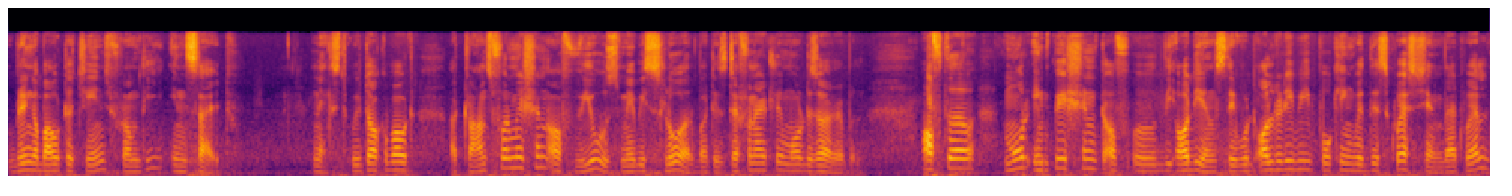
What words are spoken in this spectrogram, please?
bring about a change from the inside. Next, we talk about a transformation of views may be slower, but is definitely more desirable. Of the more impatient of uh, the audience, they would already be poking with this question that well,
